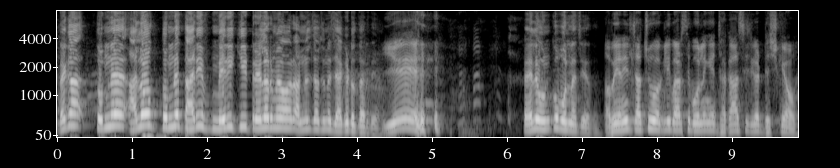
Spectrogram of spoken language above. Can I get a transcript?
देखा तुमने आलोक तुमने तारीफ़ मेरी की ट्रेलर में और अनिल चाचू ने जैकेट उतार दिया। ये। पहले उनको बोलना चाहिए था। अभी अनिल चाचू अगली बार से बोलेंगे झकास की जगह ढिशके आऊँ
